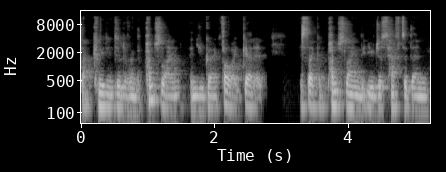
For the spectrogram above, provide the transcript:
that comedian delivering the punchline and you going, oh, I get it. It's like a punchline that you just have to then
